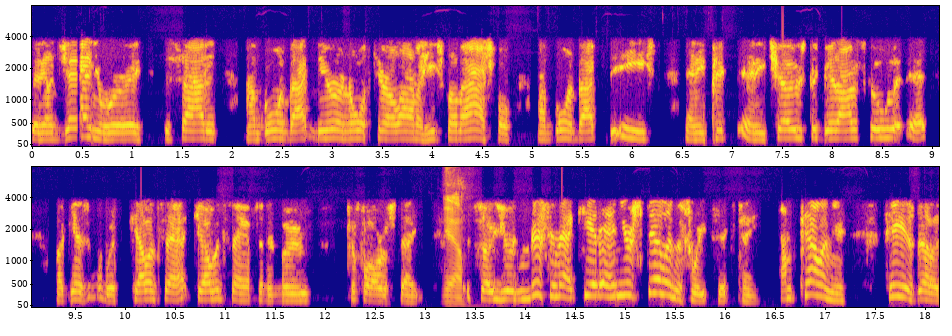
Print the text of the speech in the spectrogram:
that in January decided I'm going back nearer North Carolina. He's from Asheville. I'm going back to the East, and he picked and he chose to get out of school at, at against with Kelvin, Kelvin Sampson and move to Florida State. Yeah. So you're missing that kid, and you're still in the Sweet 16. I'm telling you, he has done a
